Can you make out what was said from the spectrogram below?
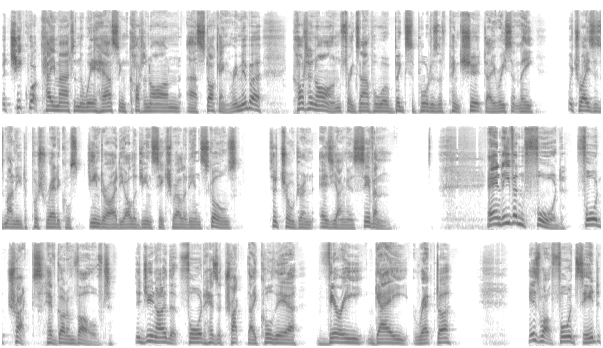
But check what Kmart in the warehouse and Cotton On are stocking. Remember, Cotton On, for example, were big supporters of Pink Shirt Day recently, which raises money to push radical gender ideology and sexuality in schools to children as young as seven. And even Ford, Ford trucks have got involved. Did you know that Ford has a truck they call their very gay Raptor? Here's what Ford said.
